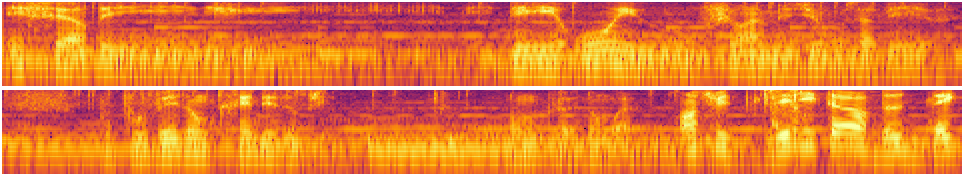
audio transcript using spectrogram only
et faire des, des, des, héros et au fur et à mesure vous avez vous pouvez donc créer des objets. Euh. Ensuite, l'éditeur de deck.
